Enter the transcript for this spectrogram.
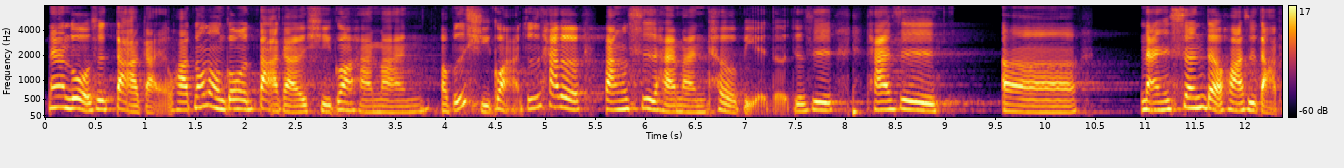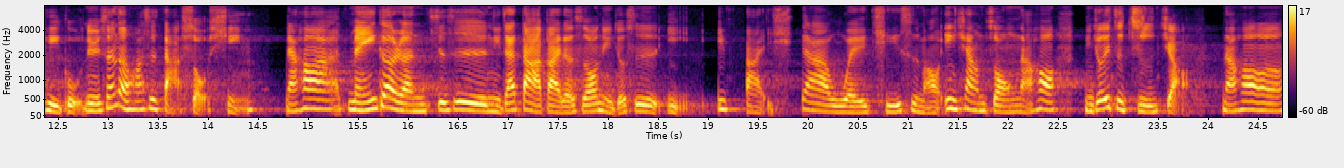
那如果是大改的话，东东宫的大改的习惯还蛮啊，不是习惯，啊就是他的方式还蛮特别的，就是他是呃男生的话是打屁股，女生的话是打手心，然后啊每一个人就是你在大改的时候，你就是以。一百下为起始嘛，我印象中，然后你就一直直角，然后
